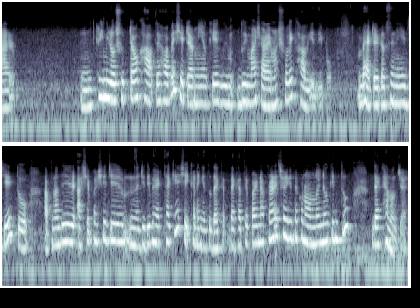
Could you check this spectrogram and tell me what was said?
আর কৃমির ওষুধটাও খাওয়াতে হবে। সেটা আমি ওকে দুই মাস, আড়াই মাস হলে খাওয়িয়ে দিব। ভ্যাটের কাছে নিয়ে যেয়ে, তো আপনাদের আশেপাশে যে যদি ভ্যাট থাকে সেখানে কিন্তু দেখা, দেখাতে পারেন আপনারা। এছাড়া কিন্তু এখন অনলাইনেও কিন্তু দেখানো যায়।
